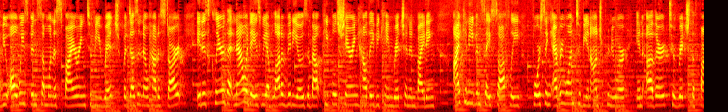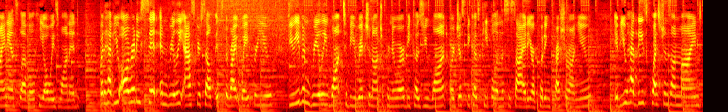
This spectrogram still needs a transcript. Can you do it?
Have you always been someone aspiring to be rich but doesn't know how to start? It is clear that nowadays we have a lot of videos about people sharing how they became rich and inviting, I can even say softly, forcing everyone to be an entrepreneur in other to reach the finance level he always wanted. But have you already sit and really ask yourself it's the right way for you? Do you even really want to be rich and entrepreneur because you want or just because people in the society are putting pressure on you? If you had these questions on mind,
